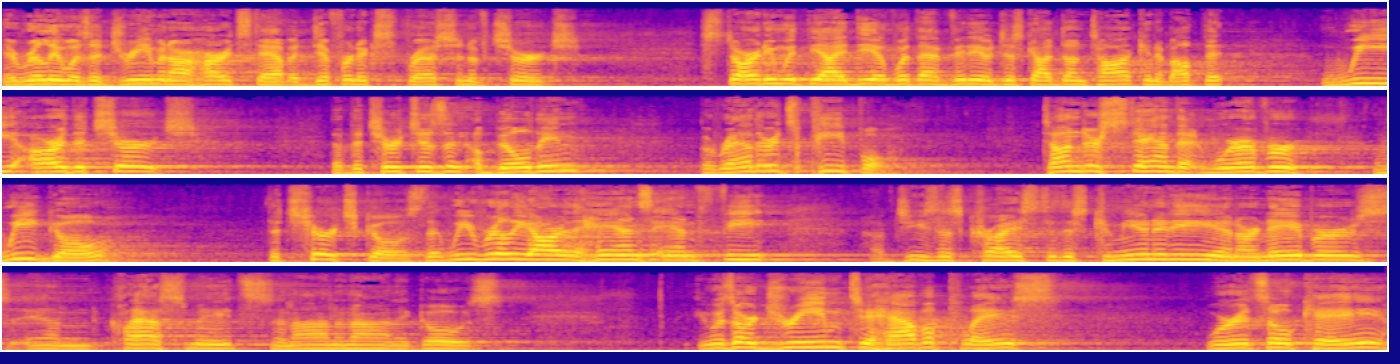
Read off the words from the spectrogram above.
it really was a dream in our hearts to have a different expression of church. Starting with the idea of what that video just got done talking about that we are the church, that the church isn't a building, but rather it's people. To understand that wherever we go, the church goes, that we really are the hands and feet of Jesus Christ to this community and our neighbors and classmates, and on and on it goes. It was our dream to have a place where it's okay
